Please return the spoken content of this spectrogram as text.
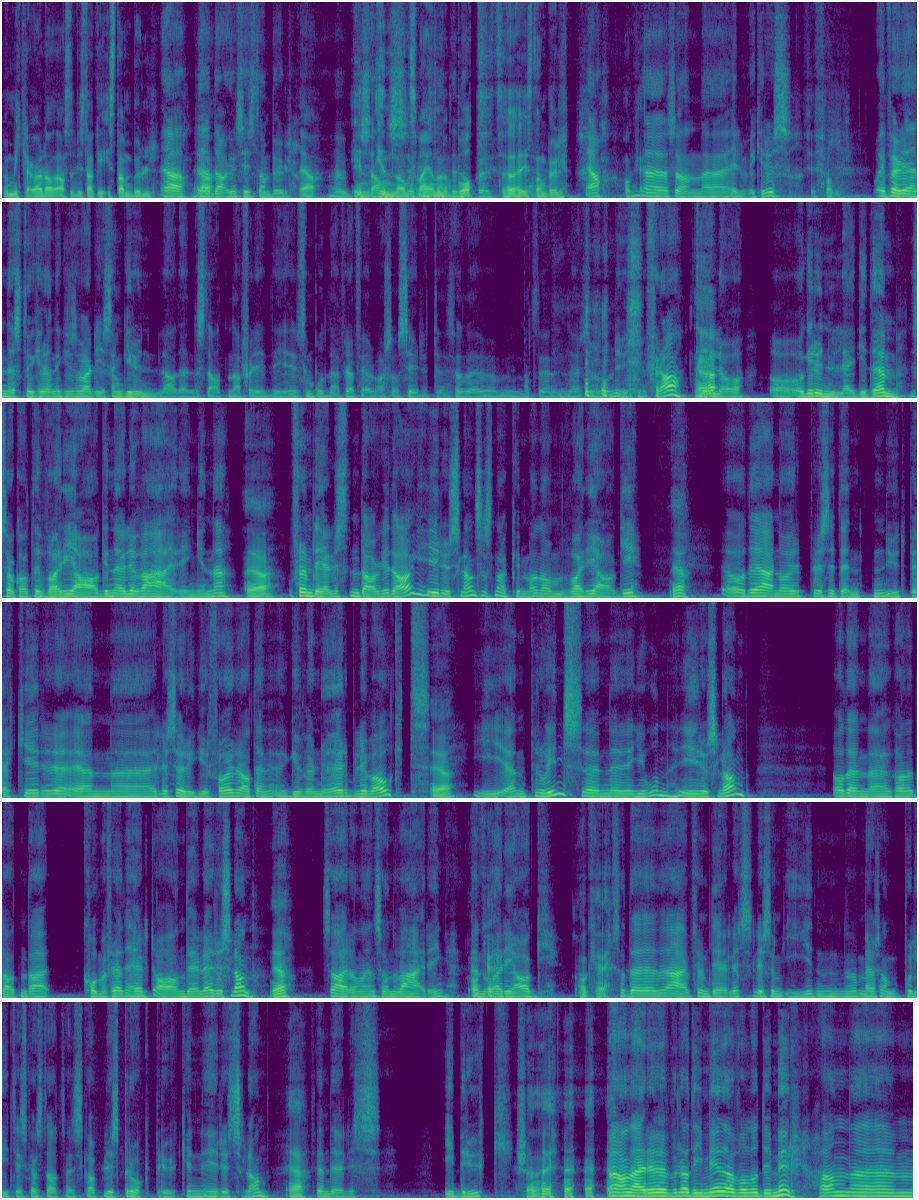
For Mikkelagar, da, altså vi snakker Istanbul. Ja, det er Ja. dagens Istanbul. Ja. Eh, innlandsveien med båt til Istanbul. Ja. Okay. Det er sånn uh, elvekryss. Fy fader. Og ifølge den Nestor-krøniken så var de som grunnla denne staten, da, fordi de som bodde der fra før, var så surrete. Så det måtte noen utenfra til Ja. å, å, å grunnlegge dem. De såkalte variagene, eller væringene. Ja. Og fremdeles den dag i dag, i Russland, så snakker man om variagi. ja. Og det er når presidenten utpeker en eh, Eller sørger for at en guvernør blir valgt Ja. i en provins, en region i Russland. Og denne kandidaten da kommer fra en helt annen del av Russland. Ja. Så er han en sånn væring, en okay. variag. Okay. Så det er fremdeles liksom i den mer sånn politiske og statsvitenskapelige språkbruken i Russland. Ja. Fremdeles i bruk. Skjønner. Men han der eh, Vladimir, da, Volodymyr, han øh,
